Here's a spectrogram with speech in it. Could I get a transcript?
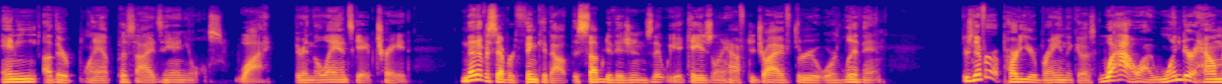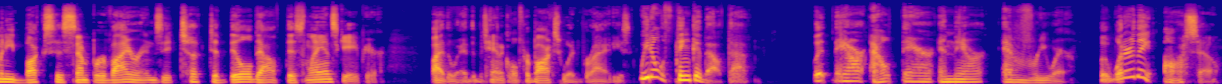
any other plant besides annuals. Why? They're in the landscape trade. None of us ever think about the subdivisions that we occasionally have to drive through or live in. There's never a part of your brain that goes, wow, I wonder how many bucks Buxus sempervirens it took to build out this landscape here. By the way, the botanical for boxwood varieties. We don't think about that, but they are out there and they are everywhere. But what are they also?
